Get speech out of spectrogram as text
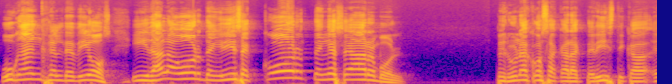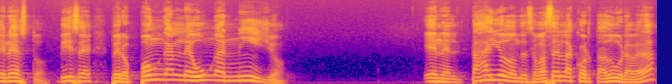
un ángel de Dios, y da la orden y dice, corten ese árbol. Pero una cosa característica en esto, dice, pero pónganle un anillo en el tallo donde se va a hacer la cortadura, ¿verdad?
